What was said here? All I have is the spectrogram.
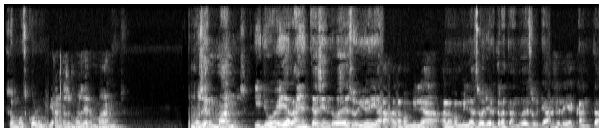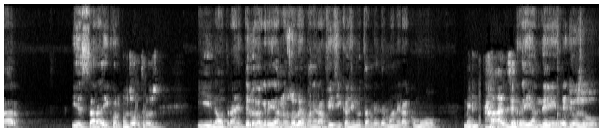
somos colombianos, somos hermanos somos hermanos. Y yo veía a la gente haciendo eso y veía a la familia a la familia Sawyer tratando de sollársele y cantar y estar ahí con nosotros. Y la otra gente los agredía no solo de manera física sino también de manera como mental se reían de ellos o,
